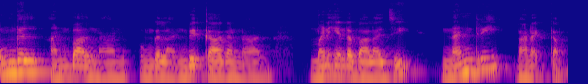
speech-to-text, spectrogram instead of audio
உங்கள் அன்பால் நான் உங்கள் அன்பிற்காக நான் மணிகண்ட பாலாஜி. நன்றி வணக்கம்.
